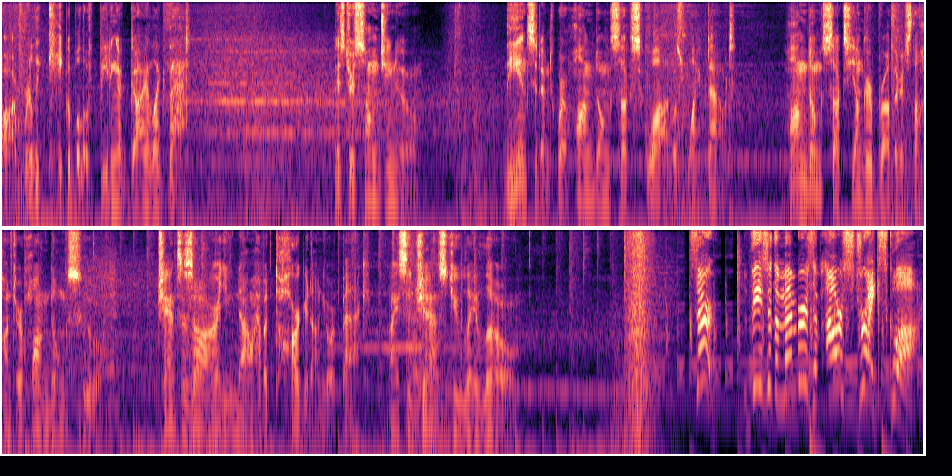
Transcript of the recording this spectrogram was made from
arm really capable of beating a guy like that? Mr. Sung Jinu, the incident where Huang Dong-suk's squad was wiped out. Huang Dong-suk's younger brother is the hunter Huang Dong-su. Chances are you now have a target on your back. I suggest you lay low. Sir, these are the members of our strike squad!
